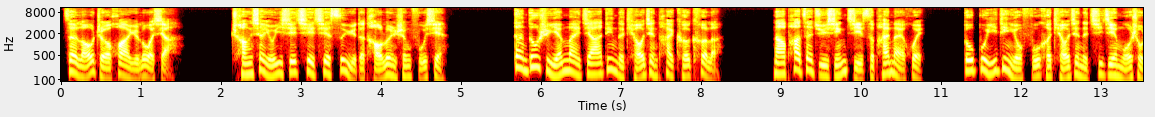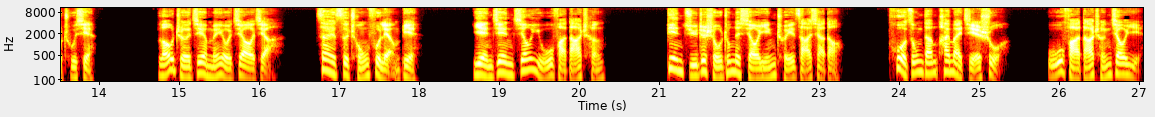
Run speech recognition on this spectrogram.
在老者话语落下，场下有一些窃窃私语的讨论声浮现，但都是言卖家定的条件太苛刻了，哪怕再举行几次拍卖会，都不一定有符合条件的七阶魔兽出现。老者见没有叫价，再次重复两遍，眼见交易无法达成。便举着手中的小银锤砸下道：“破宗丹拍卖结束，无法达成交易，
